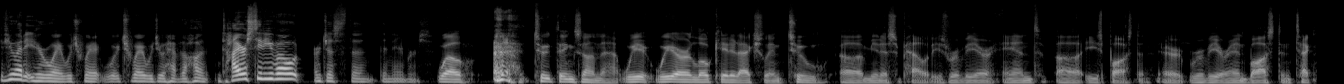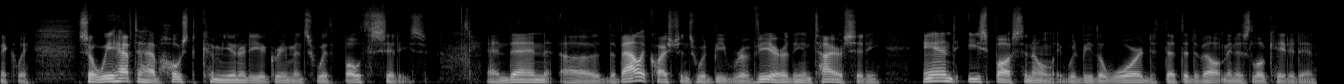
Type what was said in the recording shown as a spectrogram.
If you had it your way, which way which way would you have the entire city vote or just the, the neighbors? Well, two things on that. We we are located actually in two uh, municipalities, Revere and uh, East Boston, or Revere and Boston, technically. So we have to have host community agreements with both cities, and then uh, the ballot questions would be Revere, the entire city, and East Boston only would be the ward that the development is located in.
